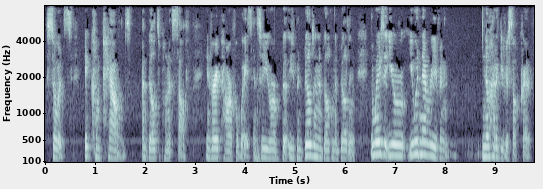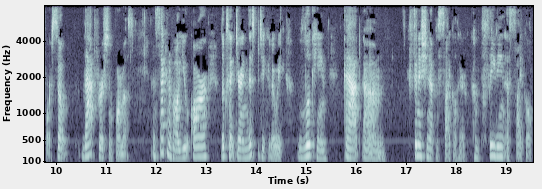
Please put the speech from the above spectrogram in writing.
So it's it compounds and builds upon itself in very powerful ways. And so you are you've been building and building and building in ways that you you would never even know how to give yourself credit for. So that first and foremost. And second of all, you are looks like during this particular week looking at um, finishing up a cycle here, completing a cycle.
